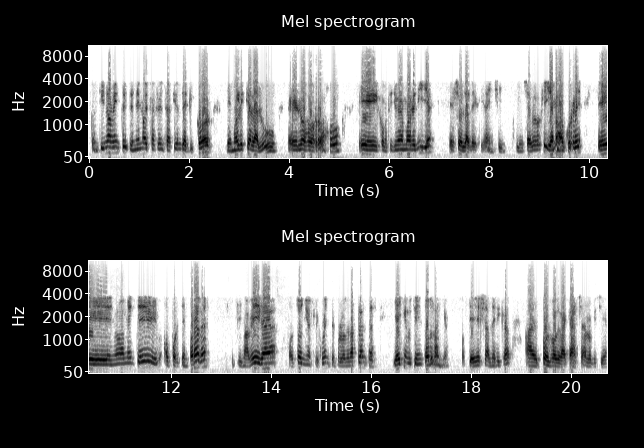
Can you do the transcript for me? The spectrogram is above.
continuamente tenemos esta sensación de picor, de molestia a la luz, el ojo rojo, eh, como si tuviéramos arenilla. Eso es la alergia, ¿eh? sin, saber por qué. Y además ocurre eh, nuevamente o por temporadas, primavera, otoño es frecuente por lo de las plantas, y hay quien lo tiene todo el año, porque es alérgica al polvo de la casa, o lo que sea.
